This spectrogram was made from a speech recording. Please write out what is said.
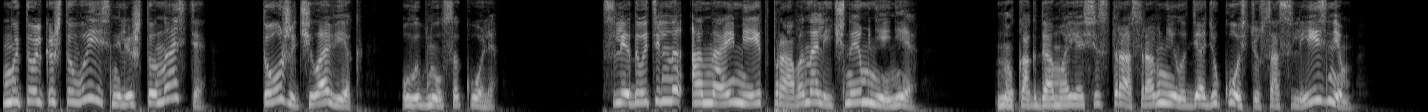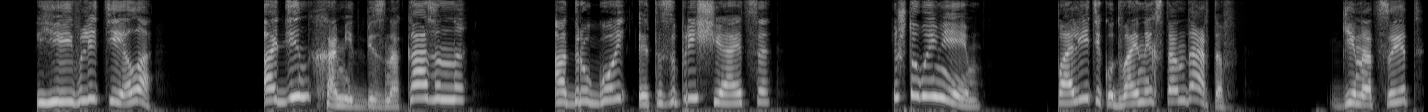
«Мы только что выяснили, что Настя тоже человек», — улыбнулся Коля. «Следовательно, она имеет право на личное мнение. Но когда моя сестра сравнила дядю Костю со слизнем, ей влетело. Один хамит безнаказанно, а другой это запрещается. И что мы имеем? Политику двойных стандартов. Геноцид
